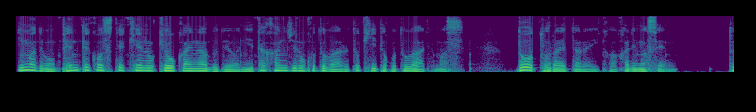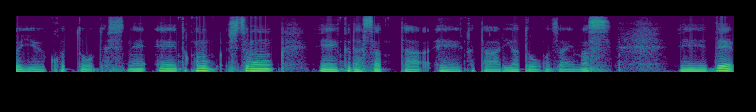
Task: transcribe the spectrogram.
今でもペンテコステ系の教会などでは似た感じのことがあると聞いたことがあります。どう捉えたらいいか分かりません。ということですね。えーと、この質問、えー、くださった、えー、方、ありがとうございます。えー、で、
